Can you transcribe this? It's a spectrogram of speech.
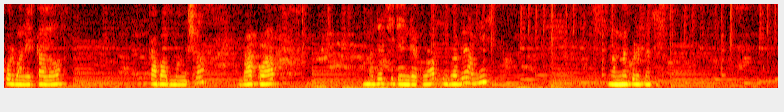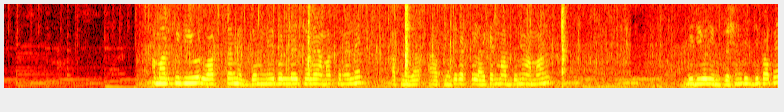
কোরবানির কালো কাবাব মাংস বা কোয়াপ আমাদের চিটেঙ্গা কোয়াপ এভাবে আমি রান্না করে থাকি। আমার ভিডিওর ওয়াচ টাইম একদম নেই বললে চলে আমার চ্যানেলে আপনারা, আপনাদের একটা লাইকের মাধ্যমে আমার ভিডিওর ইমপ্রেশন বৃদ্ধি পাবে।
